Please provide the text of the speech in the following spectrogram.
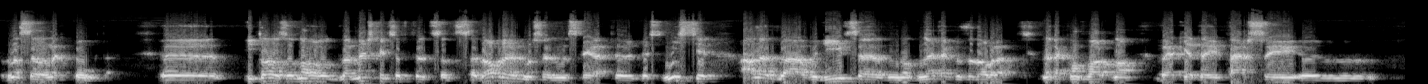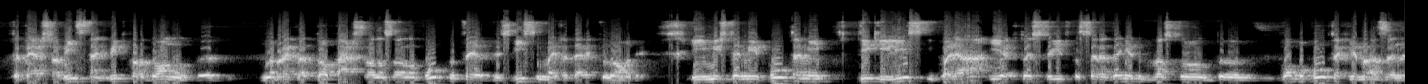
в населених пунктах. І то з одного для мешканців це, це, це добре, машини стоять е, десь в місті, але для водіїв це ну, не так дуже добре, не так комфортно, бо як є той перший, е, та перша відстань від кордону, е, наприклад, до першого населеного пункту, це десь 8, майже 9 кілометрів. І між тими пунктами тільки ліс і поля, і як хтось стоїть посередині, то просто в обох пунктах є магазини.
